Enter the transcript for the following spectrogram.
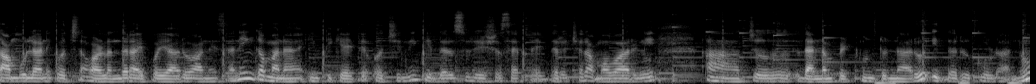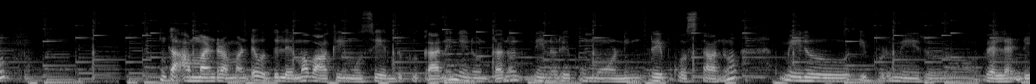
తాంబూలానికి వచ్చిన వాళ్ళందరూ అయిపోయారు అనేసి అని ఇంకా మన ఇంటికి అయితే వచ్చింది. ఇంక ఇద్దరు సురేష్ సార్ ఇద్దరు వచ్చారు. అమ్మవారిని చూ దండం పెట్టుకుంటున్నారు ఇద్దరు కూడాను. ఇంకా అమ్మని రమ్మంటే వద్దులేమో వాకిలి మూసి ఎందుకు కానీ నేను ఉంటాను. నేను రేపు మార్నింగ్ రేపుకి వస్తాను మీరు ఇప్పుడు మీరు వెళ్ళండి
